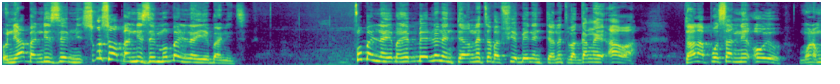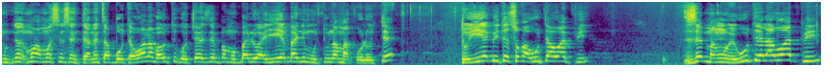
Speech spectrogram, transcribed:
ondi abandi zemi soki soki abandi zemi mobali nayebani te fo balinga ye baye ebele na internet ya bafille ebele na internet baganga ye awa tala na posa ne oyo mwana mwasi nyonso internet abota wana bauti kotya eze mpa mobali oyo ayebani motu na makolo te toyebi te soki awuta wapi zemba yango ewutela wapi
